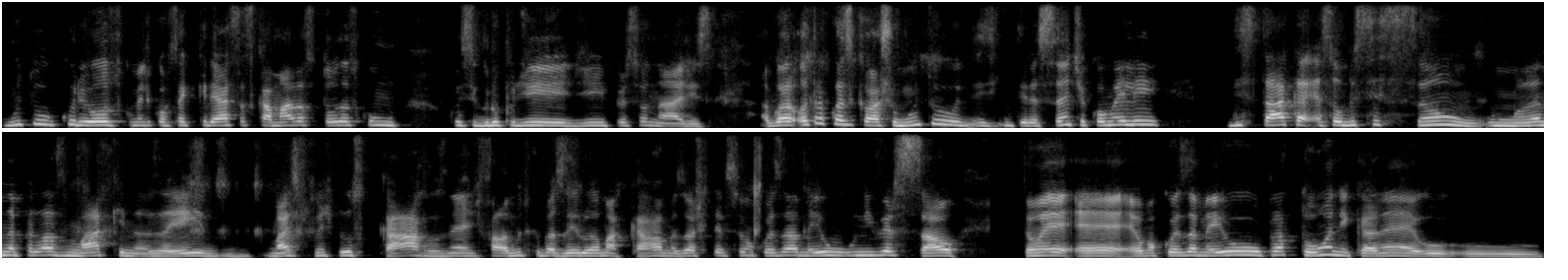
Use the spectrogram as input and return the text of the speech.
muito curioso como ele consegue criar essas camadas todas com, com esse grupo de, de personagens. Agora, outra coisa que eu acho muito interessante é como ele destaca essa obsessão humana pelas máquinas aí, mais principalmente pelos carros, né? A gente fala muito que o brasileiro ama carro, mas eu acho que deve ser uma coisa meio universal. Então é, é, é uma coisa meio platônica, né? O, o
